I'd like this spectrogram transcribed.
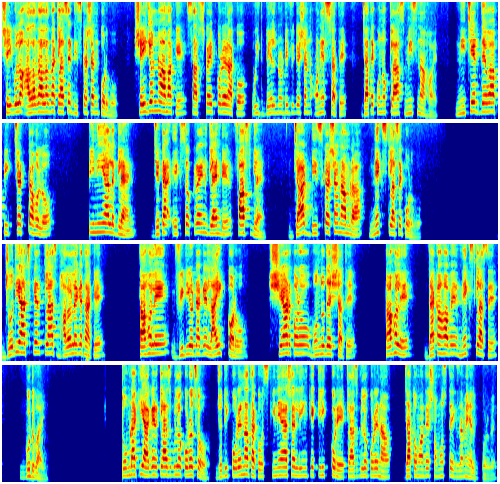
সেইগুলো আলাদা আলাদা ক্লাসে ডিসকাশন করব। সেই জন্য আমাকে সাবস্ক্রাইব করে রাখো উইথ বেল নোটিফিকেশন অনের সাথে, যাতে কোনো ক্লাস মিস না হয়। নিচের দেওয়া পিকচারটা হলো পিনিয়াল গ্ল্যান্ড যেটা এক্সোক্রাইন গ্ল্যান্ডের ফার্স্ট গ্ল্যান্ড যার ডিসকাশন আমরা নেক্সট ক্লাসে করব। যদি আজকের ক্লাস ভালো লেগে থাকে, তাহলে ভিডিওটাকে লাইক করো শেয়ার করো বন্ধুদের সাথে। তাহলে দেখা হবে নেক্সট ক্লাসে গুড বাই তোমরা কি আগের ক্লাসগুলো করেছ? যদি করে না থাকো স্ক্রিনে আসা লিঙ্কে ক্লিক করে ক্লাসগুলো করে নাও, যা তোমাদের সমস্ত এক্সামে হেল্প করবে।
